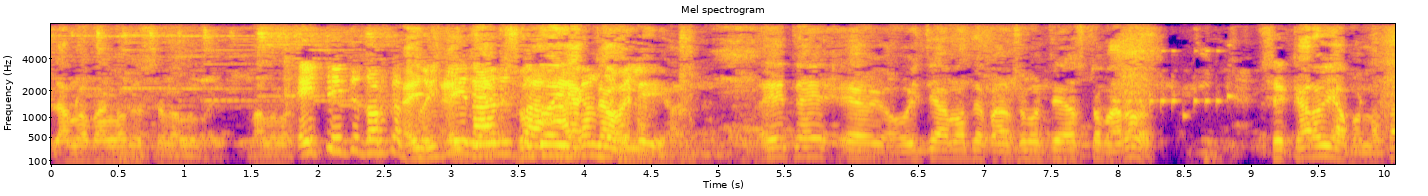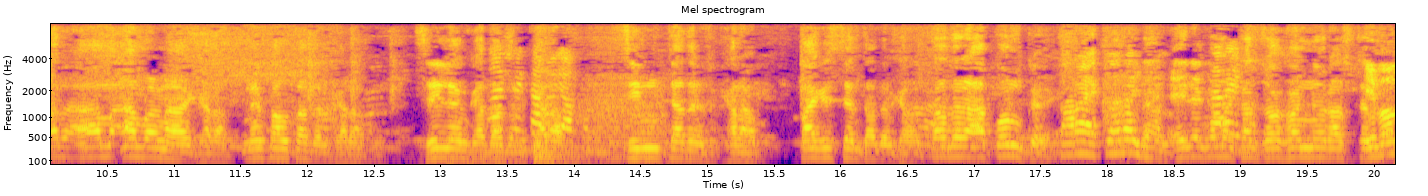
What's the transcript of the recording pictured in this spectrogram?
যে আমরা বাংলাদেশে ভালোবাসি ভালোবাসি। এইটা দরকার এইটাই তো শুধু এই একটা হইলেই হয়। এইটা ওই যে আমাদের পার্শ্ববর্তী রাষ্ট্র ভারত সে কারোই আপন না। তার আমরা না হয় খারাপ। নেপাল তাদের খারাপ শ্রীলঙ্কা তাদের খারাপ চীন তাদের খারাপ পাকিস্তান তাদের খারাপ। তাদের আপন করে এইরকম একটা জঘন্য রাষ্ট্র এবং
